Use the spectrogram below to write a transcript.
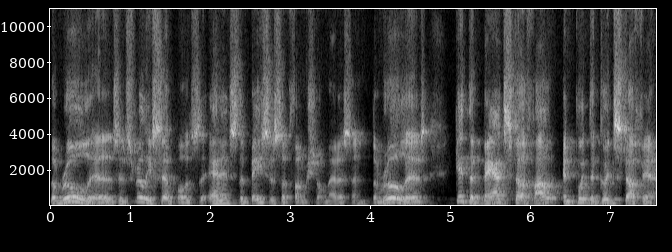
the rule is it's really simple, it's, and it's the basis of functional medicine. The rule is get the bad stuff out and put the good stuff in.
